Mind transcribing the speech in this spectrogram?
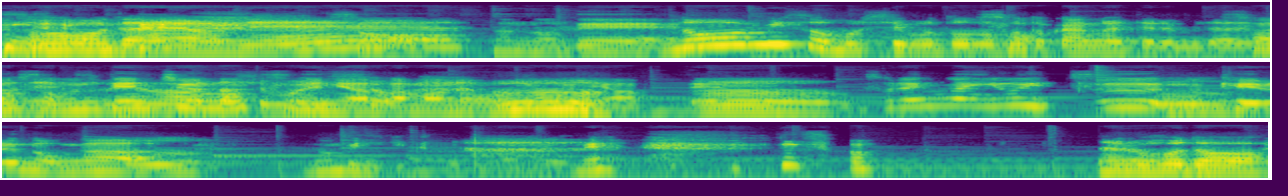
そうだよね。そうなので脳みそも仕事のこと考えてるみたいなね。そうそう運転中も常に頭のとこにあって、うん。それが唯一抜けるのが、うん飲みに行くことなんだよね。なるほど。わ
